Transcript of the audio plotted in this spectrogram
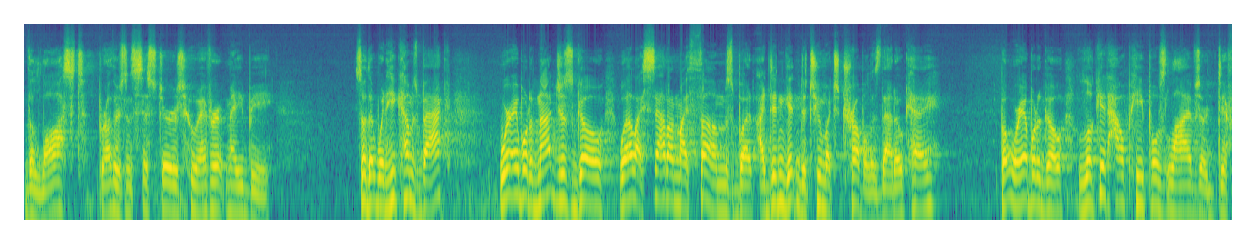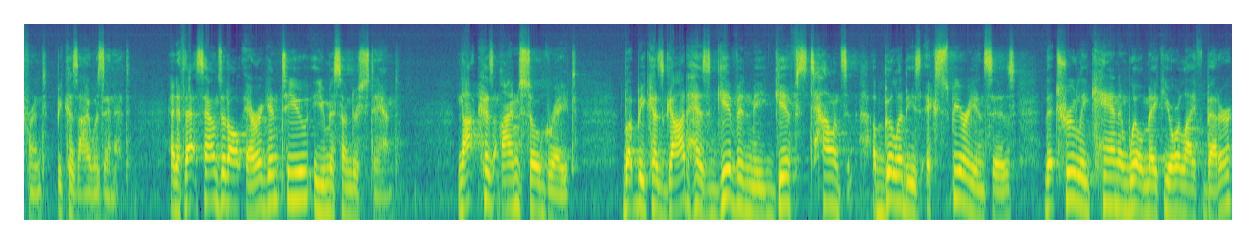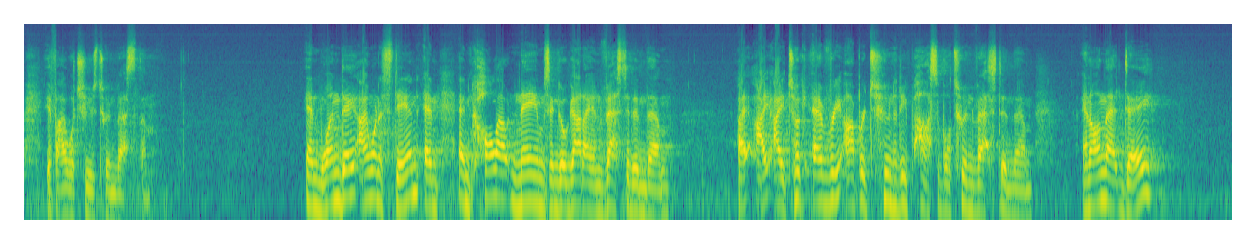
The lost brothers and sisters, whoever it may be, so that when he comes back, we're able to not just go, well, I sat on my thumbs, but I didn't get into too much trouble. Is that okay? But we're able to go, look at how people's lives are different because I was in it. And if that sounds at all arrogant to you, you misunderstand. Not because I'm so great, but because God has given me gifts, talents, abilities, experiences that truly can and will make your life better if I will choose to invest them. And one day I want to stand and, and call out names and go, God, I invested in them. I, I, I took every opportunity possible to invest in them. And on that day,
